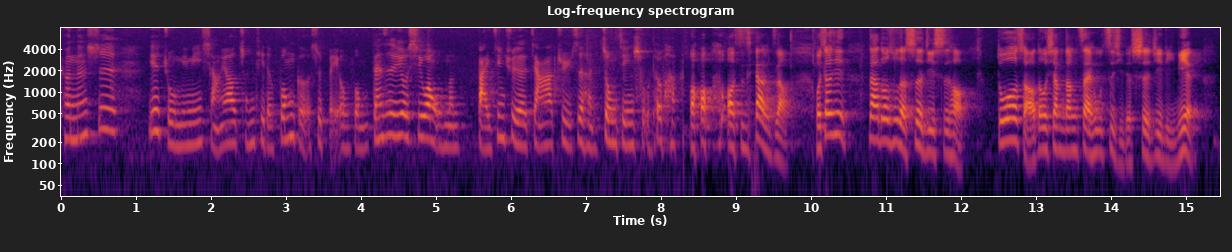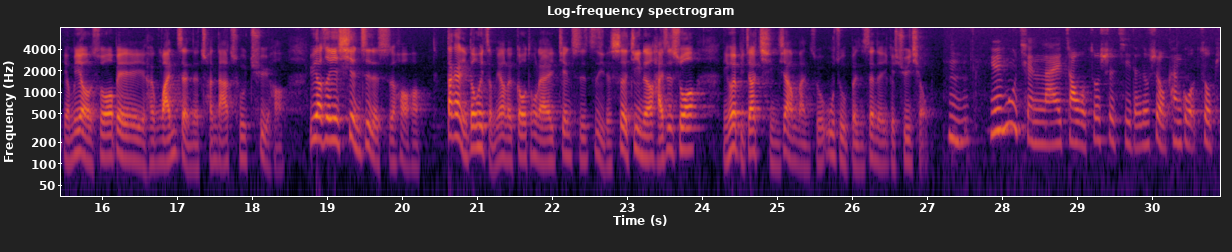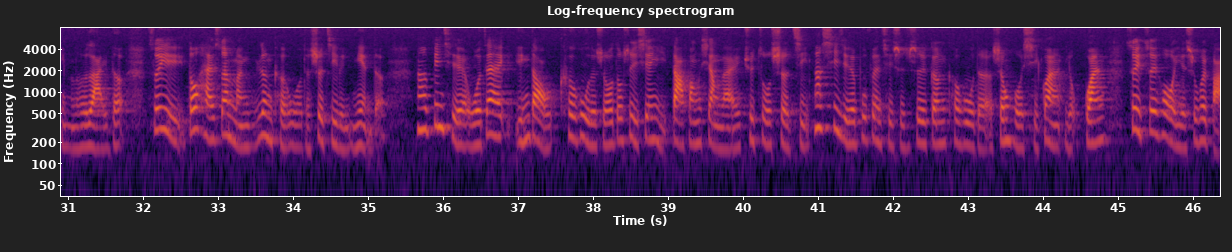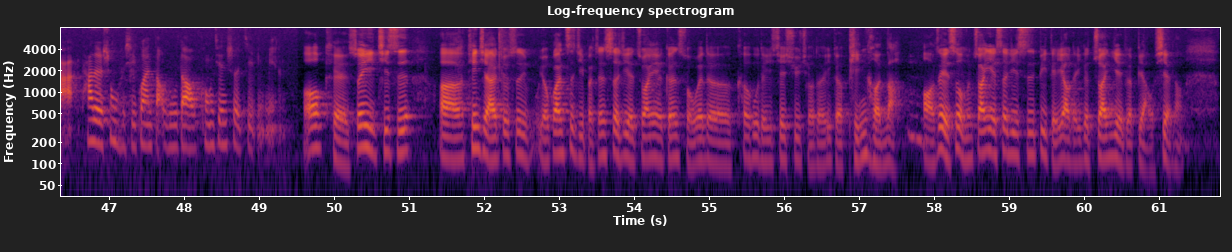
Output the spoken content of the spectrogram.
可能是业主明明想要整体的风格是北欧风，但是又希望我们摆进去的家具是很重金属的吧？哦哦，是这样子啊！我相信大多数的设计师哈，多少都相当在乎自己的设计理念有没有说被很完整的传达出去哈。遇到这些限制的时候哈。大概你都会怎么样的沟通来坚持自己的设计呢？还是说你会比较倾向满足屋主本身的一个需求？嗯，因为目前来找我做设计的都是有看过我作品而来的，所以都还算蛮认可我的设计理念的。那并且我在引导客户的时候，都是先以大方向来去做设计。那细节的部分其实是跟客户的生活习惯有关，所以最后也是会把他的生活习惯导入到空间设计里面。OK，所以其实呃听起来就是有关自己本身设计的专业跟所谓的客户的一些需求的一个平衡呐。哦，这也是我们专业设计师必得要的一个专业的表现啊。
